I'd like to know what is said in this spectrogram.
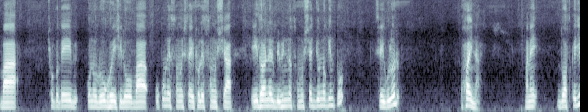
বা ছোটোতে কোনো রোগ হয়েছিল বা উকুনের সমস্যা, এঠোলের সমস্যা, এই ধরনের বিভিন্ন সমস্যার জন্য কিন্তু সেইগুলোর হয় না। মানে দশ কেজি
